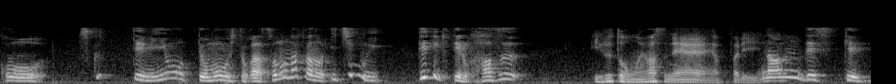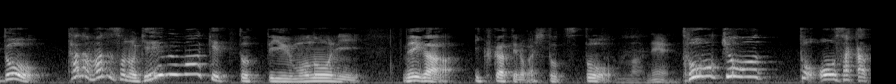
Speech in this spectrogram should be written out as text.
こう、作ってみようって思う人が、その中の一部出てきてるはずいると思いますね、やっぱり。なんですけど、ただまずそのゲームマーケットっていうものに目が行くかっていうのが一つと、まあね。東京と大阪、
